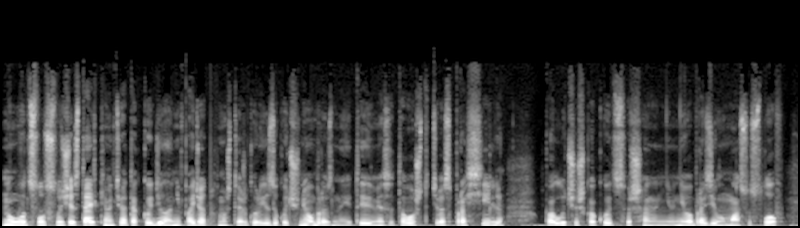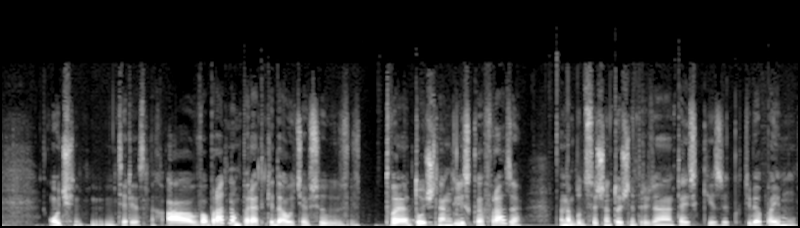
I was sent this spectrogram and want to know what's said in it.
Ну вот в случае с тайским у тебя такое дело не пойдет, потому что, я же говорю, язык очень образный, и ты вместо того, что тебя спросили, получишь какую-то совершенно не- невообразимую массу слов, очень интересных. А в обратном порядке, да, у тебя все, твоя точная английская фраза, она будет достаточно точно переведена на тайский язык, тебя поймут.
